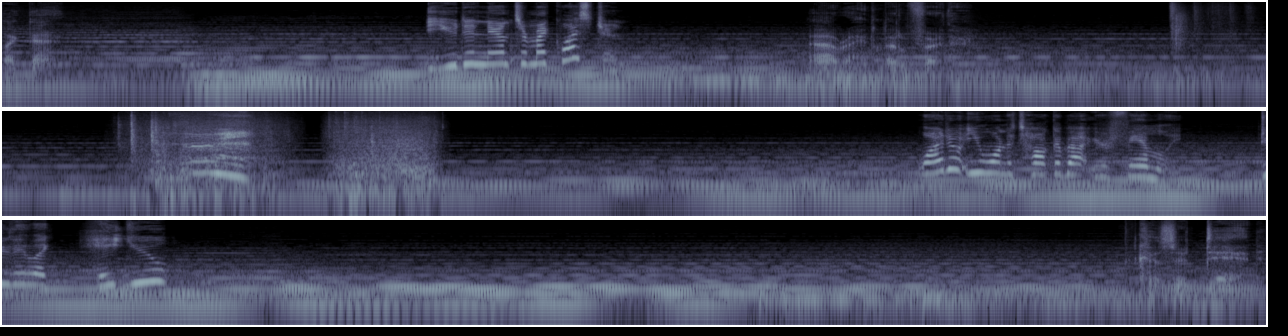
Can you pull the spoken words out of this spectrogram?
like that. You didn't answer my question. All right, a little further. Why don't you want to talk about your family? Do they, like, hate you? They're dead.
